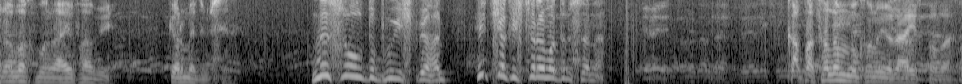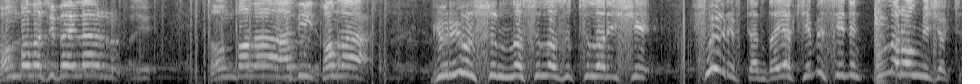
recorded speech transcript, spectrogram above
Kusura bakma Raif abi. Görmedim seni. Nasıl oldu bu iş be Halim? Hiç yakıştıramadım sana. Kapatalım bu konuyu Raif baba. Tombalacı beyler! Tombala, hadi tombala! Görüyorsun nasıl azıttılar işi. Şu heriften dayak yemeseydin bunlar olmayacaktı.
